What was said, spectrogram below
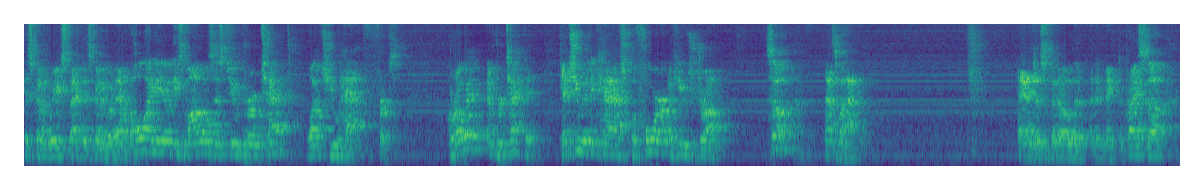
it's going to, we expect it's going to go down. The whole idea of these models is to protect what you have first. Grow it and protect it. Get you into cash before a huge drop. So, that's what happened. And just to know that I didn't make the price up,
